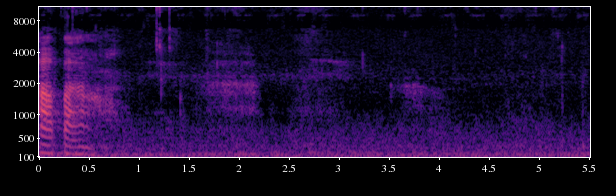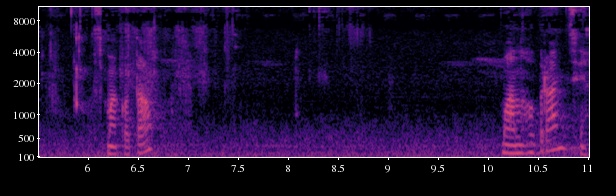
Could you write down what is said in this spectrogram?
Апа. Смакота. Манго вранці.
